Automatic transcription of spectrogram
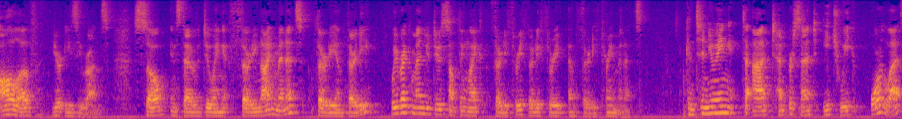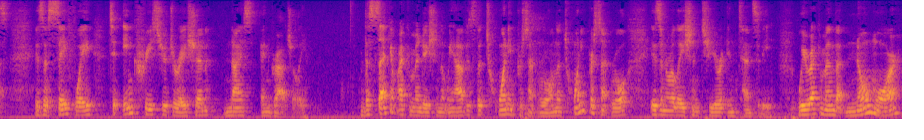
all of your easy runs. So instead of doing 39 minutes, 30 and 30, we recommend you do something like 33, 33, and 33 minutes. Continuing to add 10% each week or less is a safe way to increase your duration nice and gradually. The second recommendation that we have is the 20% rule, and the 20% rule is in relation to your intensity. We recommend that no more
